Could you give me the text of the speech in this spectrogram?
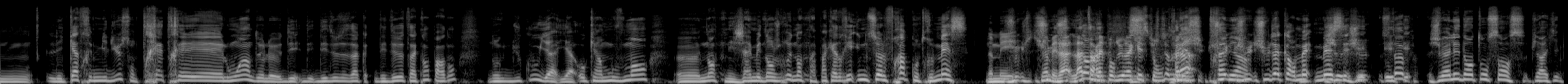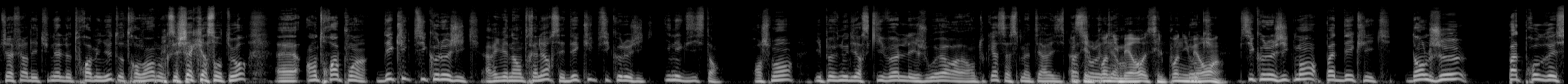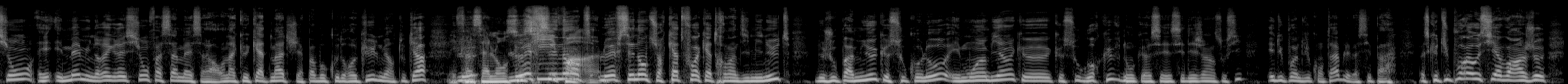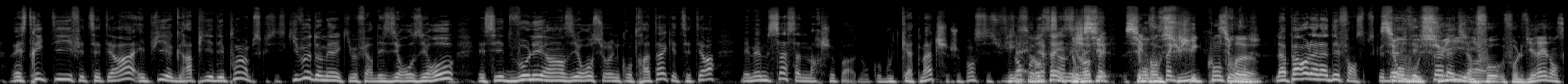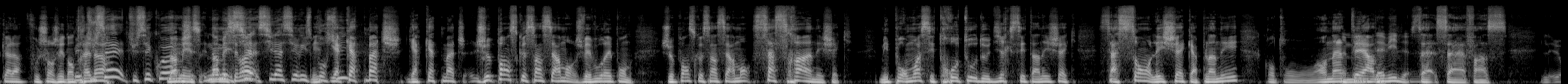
les quatre milieux sont très très loin de le- des, deux, des deux attaquants. Pardon. Donc du coup, il n'y a, il y a aucun mouvement. Euh, Nantes n'est jamais dangereux. Nantes n'a pas cadré une seule frappe contre Metz. Non, mais Je- je- Non, mais là- là, t'as mais- répondu à la question. je- Très je- Très bien. Je, je suis d'accord, mais, mais Je- je- et- stop, et- je vais aller dans ton sens, Pierre Hakim. Tu vas faire des tunnels de 3 minutes autrement, donc c'est chacun son tour. Euh, en 3 points, déclic psychologique. Arriver d'un entraîneur, c'est déclic psychologique, inexistant. Franchement, ils peuvent nous dire ce qu'ils veulent, les joueurs. En tout cas, ça se matérialise pas Ah, c'est sur le le point terrain. numéro, c'est le point numéro Donc, un. Psychologiquement, pas de déclic. Dans le jeu, pas de progression et, et même une régression face à Metz. Alors, on n'a que 4 matchs, il n'y a pas beaucoup de recul, mais en tout cas, Mais le- face à Lens le aussi. FC, Nantes, enfin, le FC Nantes sur 4 fois 90 minutes ne joue pas mieux que sous Colo et moins bien que, que sous Gourcuff, donc euh, c'est c'est déjà un souci. Et du point de vue comptable, eh ben, c'est pas parce que tu pourrais aussi avoir un jeu restrictif, etc. Et puis euh, grappiller des points, parce que c'est ce qu'il veut Domenech, il veut faire des 0-0, essayer de voler à 1-0 sur une contre-attaque, etc. Mais même ça, ça ne marche pas. Donc au bout de 4 matchs, je pense que c'est suffisant pour dire que c'est un échec. Si on vous suit, si contre. on vous- La parole à la défense, Si on vous suit, dire- il faut, faut le virer dans ce cas-là. faut changer Mais tu d'entraîneur. sais, tu sais quoi Non, mais Je- c'est- non, non, mais mais c'est si, vrai. la, si la série se Mais il y poursuit, a quatre matchs. Il y a quatre matchs. Je pense que sincèrement, je vais vous répondre. Je pense que sincèrement, ça sera un échec. Mais pour moi, c'est trop tôt de dire que c'est un échec. Ça sent l'échec à plein nez quand on en mais interne. David. ça, ça,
